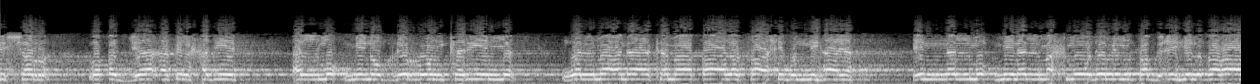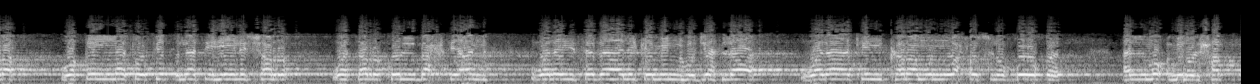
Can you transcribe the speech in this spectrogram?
للشر. وقد جاء في الحديث المؤمن غر كريم. والمعنى كما قال صاحب النهاية إن المؤمن المحمود من طبعه الغرارة وقلة فطنته للشر وترك البحث عنه وليس ذلك منه جهلا ولكن كرم وحسن خلق. المؤمن الحق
